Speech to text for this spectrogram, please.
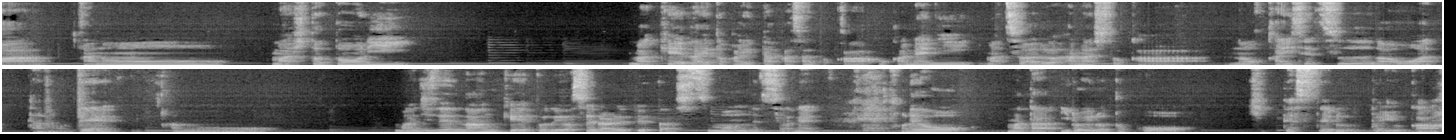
日は、あのー、まあ、一通り、まあ、経済とか豊かさとか、お金にまつわる話とかの解説が終わったので、あのー、まあ、事前のアンケートで寄せられてた質問ですよね。これをまたいろいろとこう、切って捨てるというか、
